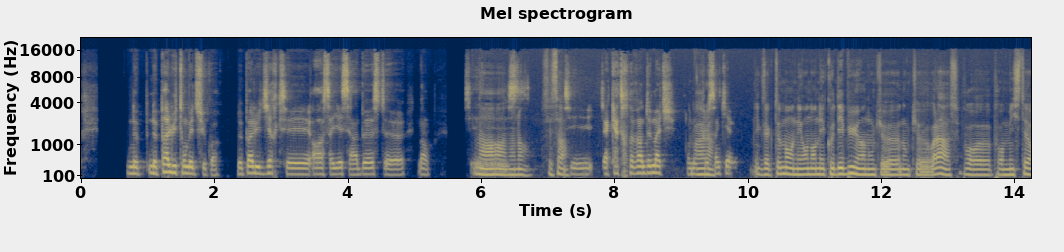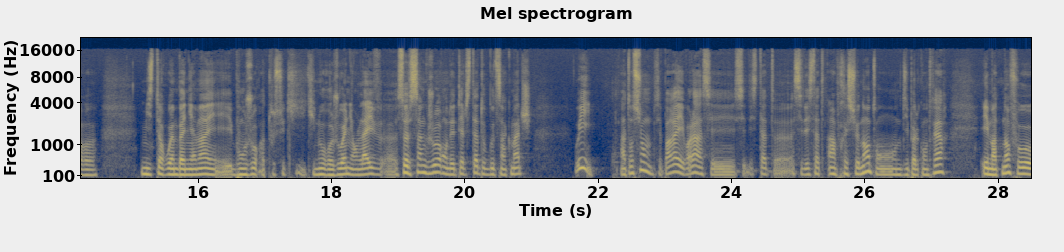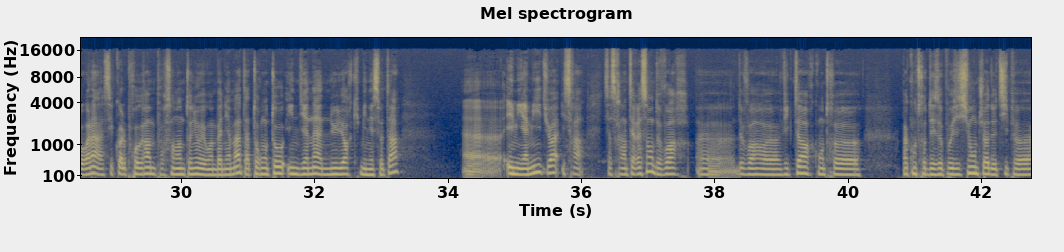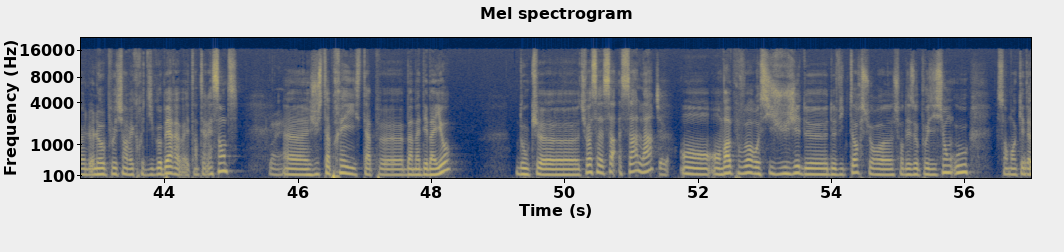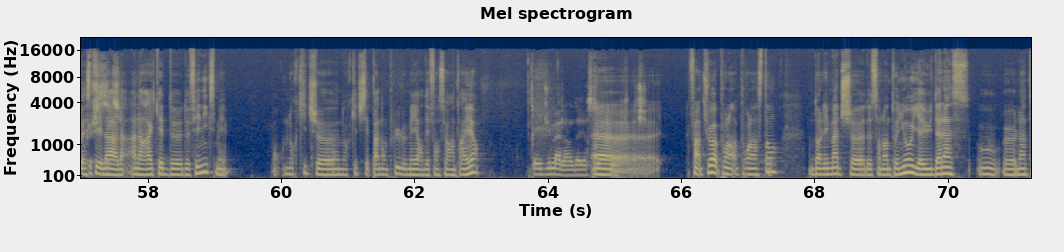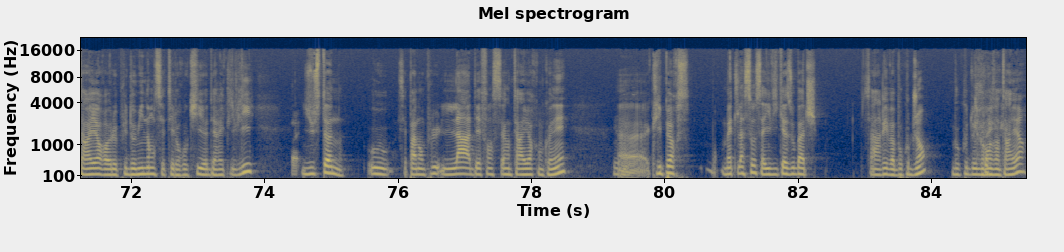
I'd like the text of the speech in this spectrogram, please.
ne, ne pas lui tomber dessus, quoi. Ne pas lui dire que c'est oh ça y est, c'est un bust. euh, non. Non, non, non, c'est ça. Il y a 82 matchs. On est au cinquième. Exactement, on, est, on en est qu'au début, hein, donc, euh, donc euh, voilà, c'est pour, pour Mister, Mister Wembanyama et, et bonjour à tous ceux qui, qui nous rejoignent en live. Euh, seuls 5 joueurs ont de telles stats au bout de 5 matchs. Oui, attention, c'est pareil, voilà, c'est des, stats, c'est des stats impressionnantes, on ne dit pas le contraire. Et maintenant, faut, voilà, c'est quoi le programme pour San Antonio et Wembanyama? T'as Toronto, Indiana, New York, Minnesota euh, et Miami, tu vois, il sera, ça serait intéressant de voir, euh, de voir euh, Victor contre, bah, contre des oppositions, tu vois, de type l'opposition avec Rudy Gobert, elle va être intéressante. Ouais. Juste après, il se tape euh, Bama Debayo. Donc, euh, tu vois, ça, ça, ça là, on, on va pouvoir aussi juger de, de Victor sur, sur des oppositions où, sans manquer de respect là, à, la, à la raquette de, de Phoenix, mais bon, Nurkic, euh, Nurkic c'est pas non plus le meilleur défenseur intérieur. Qui a eu du mal, hein, d'ailleurs. Euh. Enfin, tu vois, pour pour l'instant, dans les matchs euh, de San Antonio, il y a eu Dallas où euh, l'intérieur le plus dominant c'était le rookie Derek Lively. Ouais. Houston où c'est pas non plus la défense intérieure qu'on connaît. Mhm. Euh, Clippers, bon, mettre la sauce à Ivica Zubac, ça arrive à beaucoup de gens, beaucoup de grands intérieurs.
